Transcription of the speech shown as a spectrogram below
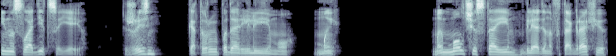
и насладиться ею. Жизнь, которую подарили ему мы. Мы молча стоим, глядя на фотографию,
